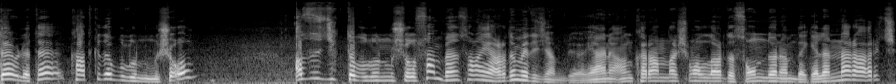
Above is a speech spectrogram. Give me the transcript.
Devlete katkıda bulunmuş ol. Azıcık da bulunmuş olsan ben sana yardım edeceğim diyor. Yani Ankara anlaşmalılarda son dönemde gelenler hariç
